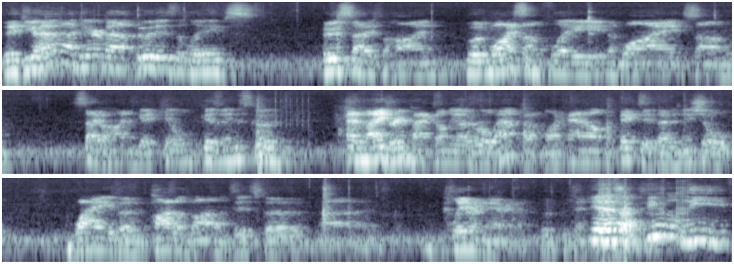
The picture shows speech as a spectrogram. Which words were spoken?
Do you have an idea about who it is that leaves, who stays behind, wh- why some flee and why some stay behind to get killed? Because I mean, this could have a major impact on the overall outcome, like how effective that initial wave of pilot violence is for uh, clearing an area. Yeah, that's right. People that leave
